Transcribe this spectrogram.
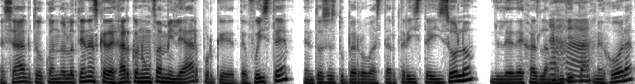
Exacto, cuando lo tienes que dejar con un familiar porque te fuiste, entonces tu perro va a estar triste y solo, le dejas la mantita, mejora.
